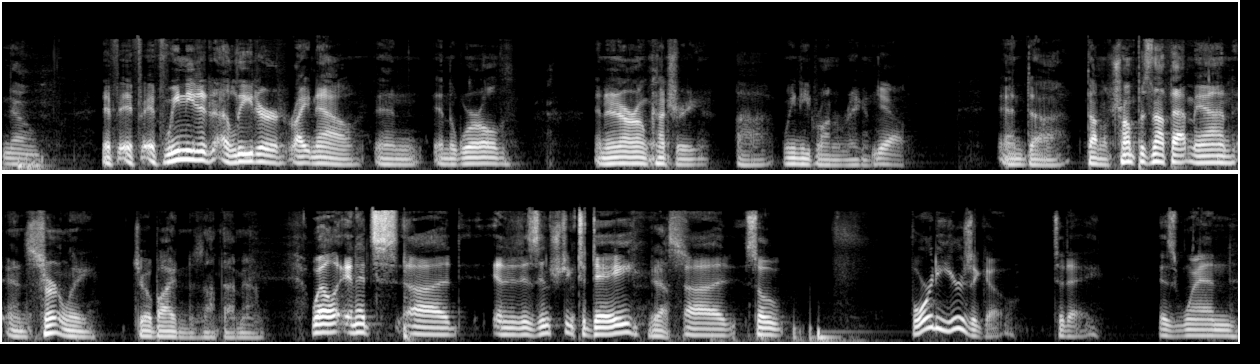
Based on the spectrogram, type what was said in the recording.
No. If, if if we needed a leader right now in in the world and in our own country, uh, we need Ronald Reagan. Yeah. And uh, Donald Trump is not that man, and certainly Joe Biden is not that man. Well, and it's uh, and it is interesting today. Yes. Uh, so, 40 years ago today is when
